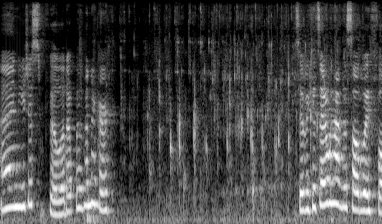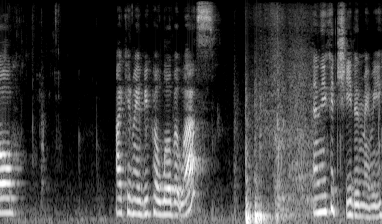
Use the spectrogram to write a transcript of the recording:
And you just fill it up with vinegar. So because I don't have this all the way full, I can maybe put a little bit less. And you could cheat and maybe,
